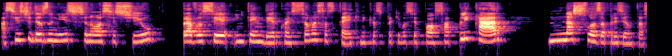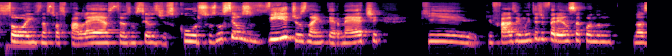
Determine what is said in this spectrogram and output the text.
assiste desde o início se não assistiu, para você entender quais são essas técnicas para que você possa aplicar nas suas apresentações, nas suas palestras, nos seus discursos, nos seus vídeos na internet, que, que fazem muita diferença quando nós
